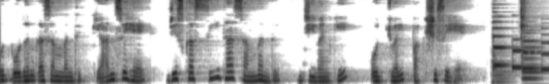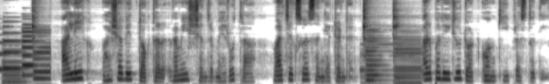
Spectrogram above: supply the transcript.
उद्बोधन का संबंध ज्ञान से है, जिसका सीधा संबंध जीवन के उज्जवल पक्ष से है। आलेख, भाषाविद डॉक्टर रमेश चंद्र मेहरोत्रा, वाचक स्वर संज्ञा टंडन। अरबा की प्रस्तुति।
